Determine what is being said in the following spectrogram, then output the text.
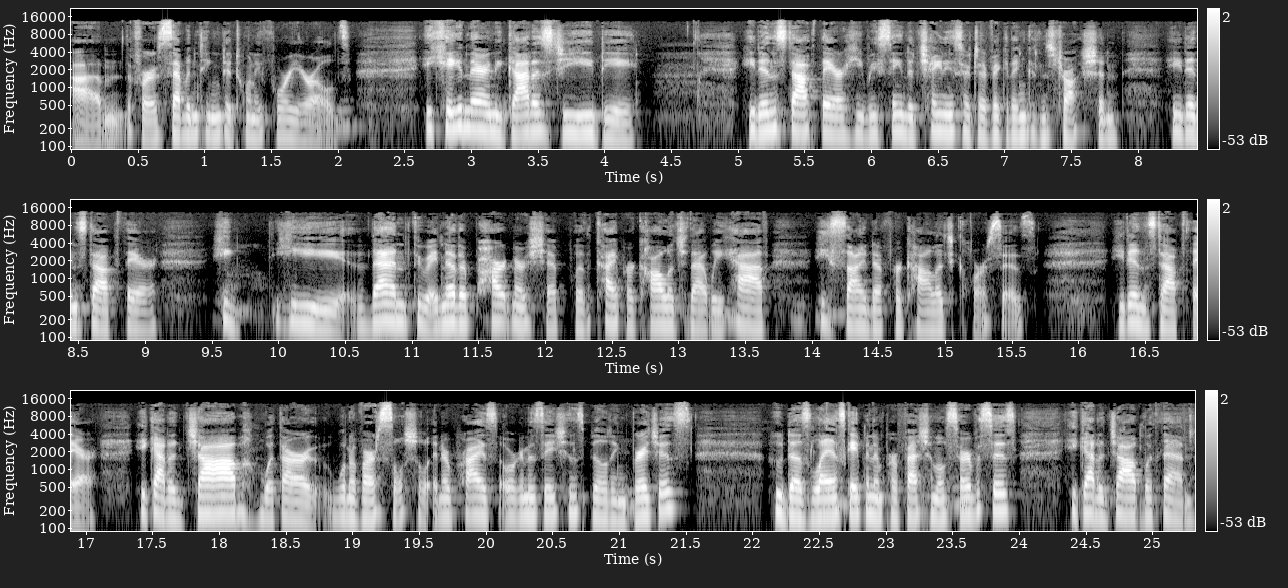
um, for 17 to 24 year olds. Mm-hmm. He came there and he got his GED. He didn't stop there. He received a training certificate in construction. He didn't stop there. He he then through another partnership with Kuyper College that we have, he signed up for college courses. He didn't stop there. He got a job with our one of our social enterprise organizations, Building Bridges, who does landscaping and professional services. He got a job with them.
